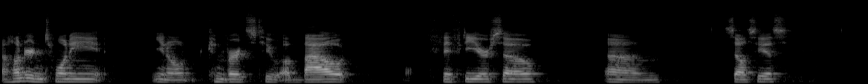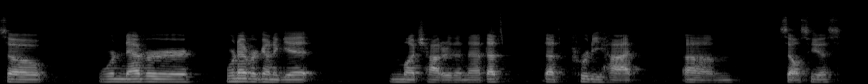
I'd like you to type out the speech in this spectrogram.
120, you know, converts to about 50 or so um, Celsius. So we're never we're never gonna get much hotter than that. That's that's pretty hot um, Celsius.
